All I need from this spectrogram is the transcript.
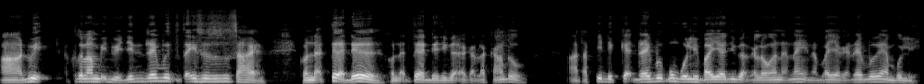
Ah duit. Aku tolong ambil duit. Jadi driver tu tak payah susah-susah kan. Konduktor ada. Konduktor ada juga dekat belakang tu. Ha, tapi dekat driver pun boleh bayar juga. Kalau orang nak naik, nak bayar kat driver kan boleh.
